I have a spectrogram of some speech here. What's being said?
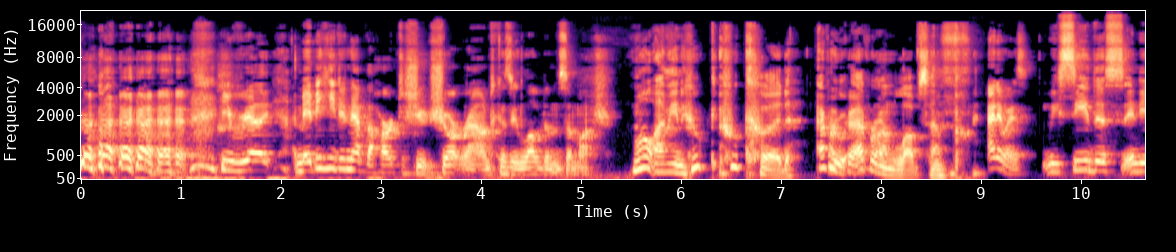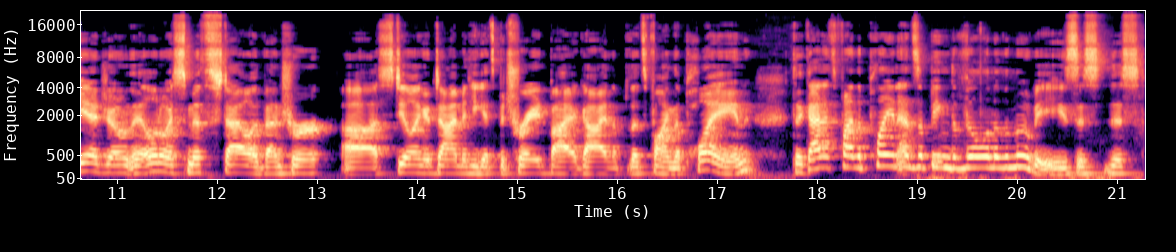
he really, maybe he didn't have the heart to shoot short round because he loved him so much. Well, I mean, who who could? Every? Everyone loves him. Anyways, we see this Indiana Jones, the Illinois Smith style adventurer, uh, stealing a diamond. He gets betrayed by a guy that's flying the plane. The guy that's flying the plane ends up being the villain of the movie. He's this this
